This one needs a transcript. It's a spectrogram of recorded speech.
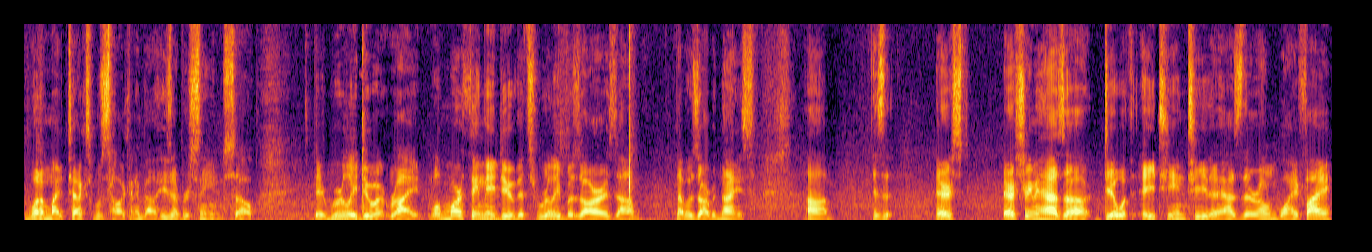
one of my techs was talking about he's ever seen. So they really do it right. One more thing they do that's really bizarre is, um, not bizarre but nice, um, is that Airstream has a deal with AT&T that has their own Wi-Fi.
